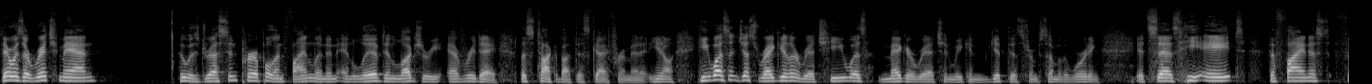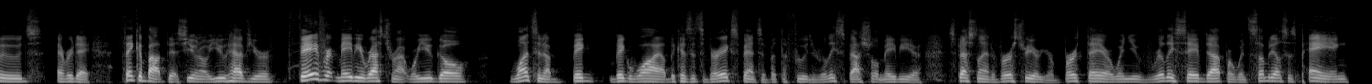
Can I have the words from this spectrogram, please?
There was a rich man who was dressed in purple and fine linen and lived in luxury every day. Let's talk about this guy for a minute. You know, he wasn't just regular rich, he was mega rich, and we can get this from some of the wording. It says he ate the finest foods every day. Think about this. You know, you have your favorite maybe restaurant where you go once in a big, big while because it's very expensive, but the food's really special, maybe a special anniversary or your birthday or when you've really saved up or when somebody else is paying.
